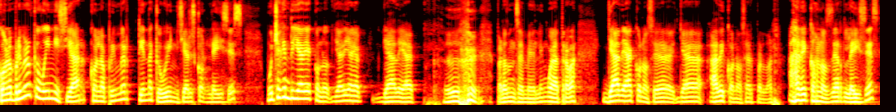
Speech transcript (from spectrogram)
Con lo primero que voy a iniciar, con la primera tienda que voy a iniciar es con Laces. Mucha gente ya de, ya de, ya de, perdón, se me lengua la traba, ya de a conocer, ya ha de conocer, perdón, ha de conocer Laces.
